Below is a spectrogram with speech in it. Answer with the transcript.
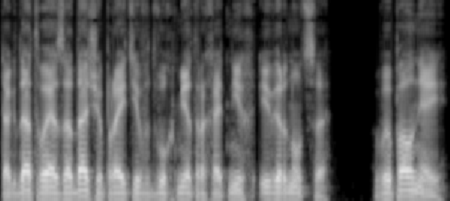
Тогда твоя задача пройти в двух метрах от них и вернуться. Выполняй».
